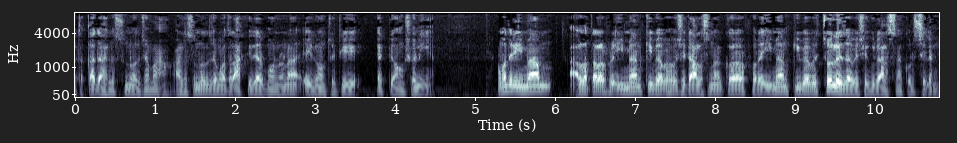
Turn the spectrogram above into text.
এতকাদ আহলসুল জামা আহলসুল জামাতের আকিদার বর্ণনা এই গ্রন্থটি একটি অংশ নিয়ে। আমাদের ইমাম আল্লাহ তালার উপর ইমান কীভাবে হবে সেটা আলোচনা করার পরে ইমান কীভাবে চলে যাবে সেগুলি আলোচনা করেছিলেন।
